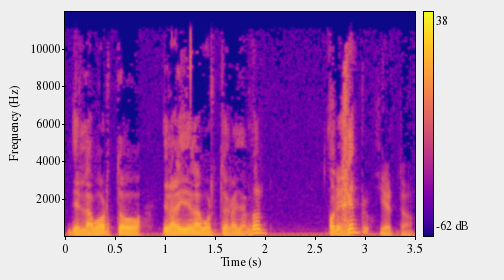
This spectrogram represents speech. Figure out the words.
del aborto, de la ley del aborto de Gallardón, por ejemplo. Cierto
